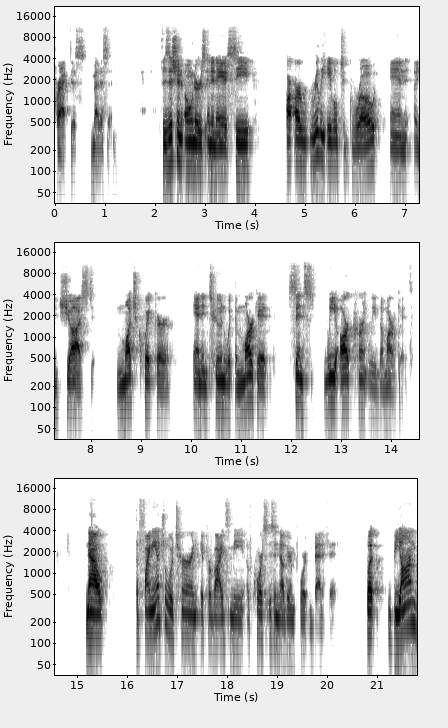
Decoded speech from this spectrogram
practice medicine. Physician owners in an ASC are, are really able to grow and adjust much quicker and in tune with the market since we are currently the market. Now, the financial return it provides me, of course, is another important benefit. But beyond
